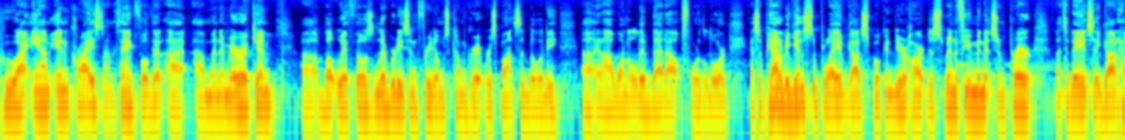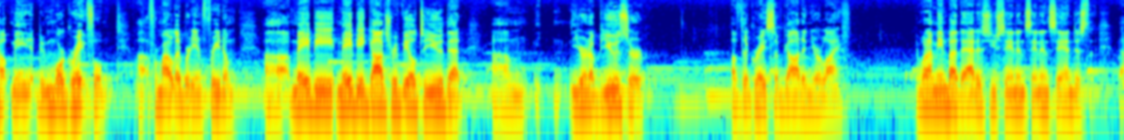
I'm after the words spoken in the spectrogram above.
who I am in Christ. I'm thankful that I, am an American, uh, but with those liberties and freedoms come great responsibility, uh, and I want to live that out for the Lord. As the piano begins to play, if God's spoken to your heart, just spend a few minutes in prayer uh, today and say, God, help me to be more grateful uh, for my liberty and freedom. Uh, maybe, maybe God's revealed to you that um, you're an abuser of the grace of God in your life. And what I mean by that is you sin and sin and sin. Just, uh,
